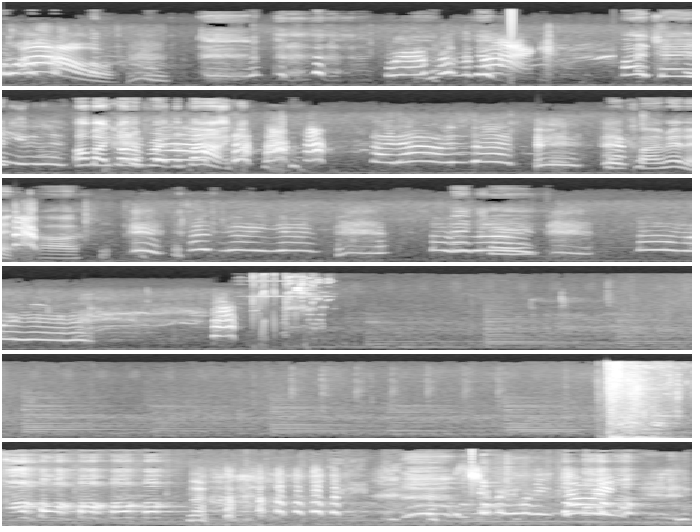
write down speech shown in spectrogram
wow! We're up at the back! Hi, Jay. Oh my god, I broke the back. I know, it's dead! Can I climb in it? Oh, Jimmy, where are you going?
